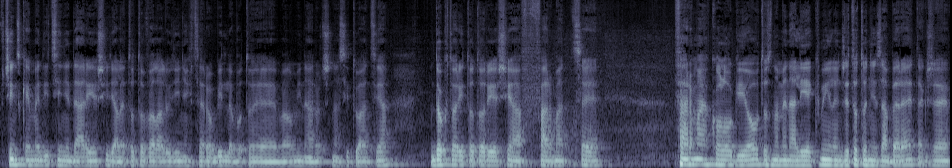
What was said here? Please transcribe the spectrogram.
v čínskej medicíne dá riešiť, ale toto veľa ľudí nechce robiť, lebo to je veľmi náročná situácia. Doktori toto riešia farmace, farmakológiou, to znamená liekmi, lenže toto nezabere, takže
